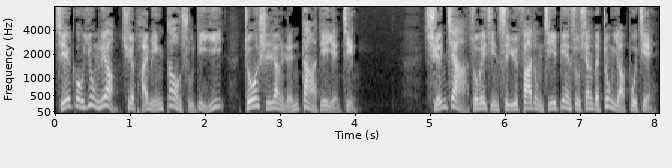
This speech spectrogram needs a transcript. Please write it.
结构用料却排名倒数第一，着实让人大跌眼镜。悬架作为仅次于发动机、变速箱的重要部件，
